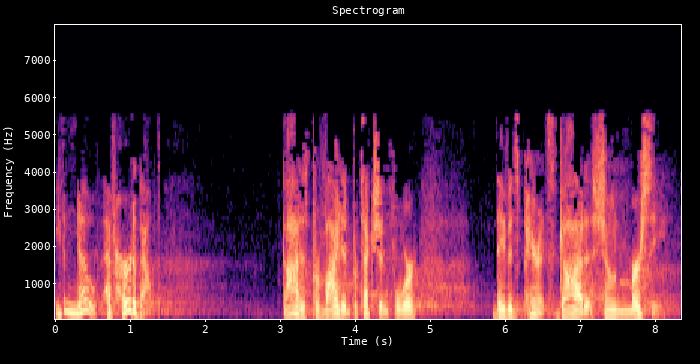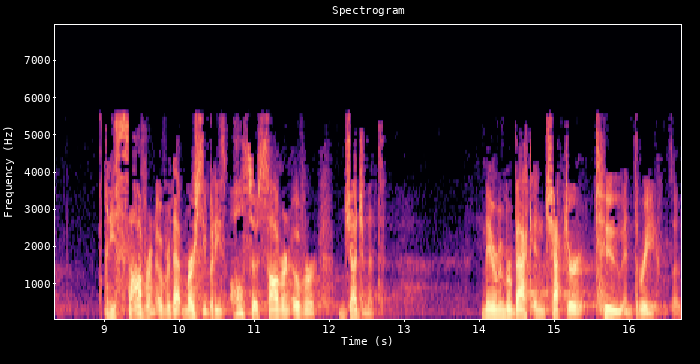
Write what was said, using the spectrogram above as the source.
even know, have heard about. God has provided protection for David's parents. God has shown mercy. And he's sovereign over that mercy, but he's also sovereign over judgment. You may remember back in chapter 2 and 3, so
